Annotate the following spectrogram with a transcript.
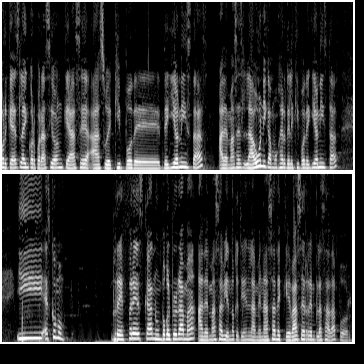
porque es la incorporación que hace a su equipo de, guionistas. Además, es la única mujer del equipo de guionistas. Y es como refrescan un poco el programa, además sabiendo que tienen la amenaza de que va a ser reemplazada por,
